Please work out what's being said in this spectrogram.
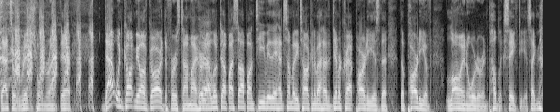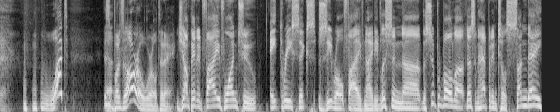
that's a rich one right there. That one caught me off guard the first time I heard. it. I looked up, I saw up on TV. They had somebody talking about how the Democrat Party is the the party of law and order and public safety. It's like, what? This is bizarro world today. Jump in at 512 836 0590. Listen, uh, the Super Bowl uh, doesn't happen until Sunday,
